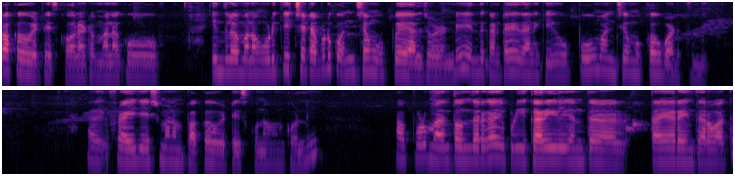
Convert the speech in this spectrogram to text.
పక్కకు పెట్టేసుకోవాలంటే మనకు ఇందులో మనం ఉడికిచ్చేటప్పుడు కొంచెం ఉప్పు వేయాలి చూడండి. ఎందుకంటే దానికి ఉప్పు మంచిగా ముక్కకు పడుతుంది. అది ఫ్రై చేసి మనం పక్కకు పెట్టేసుకున్నాం అనుకోండి. అప్పుడు మనం తొందరగా ఇప్పుడు ఈ కర్రీ ఎంత తయారైన తర్వాత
